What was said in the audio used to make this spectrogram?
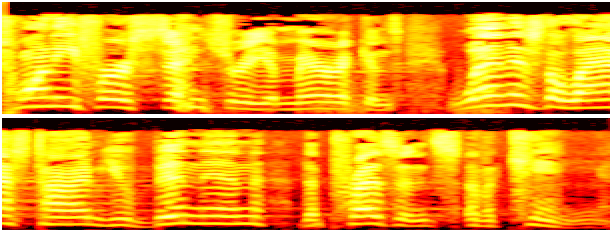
21st century Americans, when is the last time you've been in the presence of a king?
